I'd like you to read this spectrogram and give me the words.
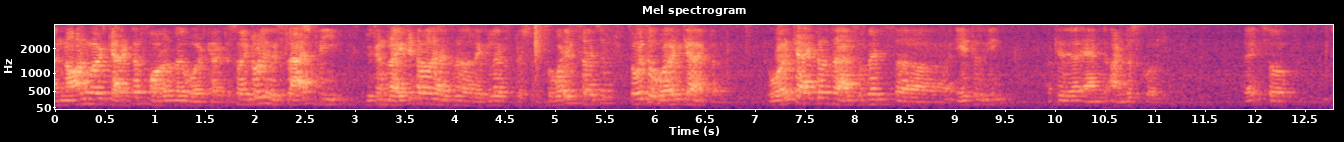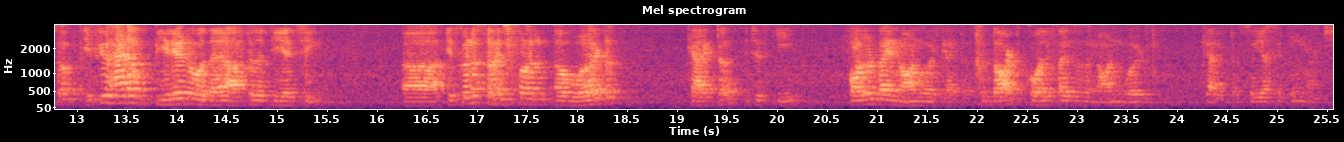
a non-word character followed by a word character. So I told you slash b, you can write it out as a regular expression. So what it searches, so it's a word character. The word character is the alphabets uh, A to Z, okay, and underscore, right? So, so if you had a period over there after the THE, uh, it's going to search for a word character, which is E, followed by a non-word character. So dot qualifies as a non-word character. So yes, it will match.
